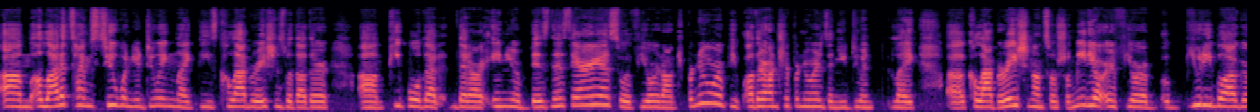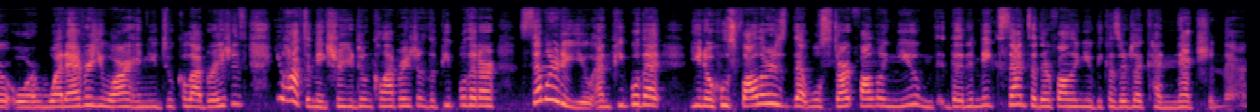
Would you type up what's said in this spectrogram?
Um, a lot of times too, when you're doing like these collaborations with other um, people that that are in your business area, so if you're an entrepreneur, people, other entrepreneurs, and you do like uh, collaboration on social media or if you're a, a beauty blogger or whatever you are and you do collaborations, you have to make sure you're doing collaborations with people that are similar to you and people that, you know, whose followers that will start following you, that it makes sense that they're following you because there's a connection there,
